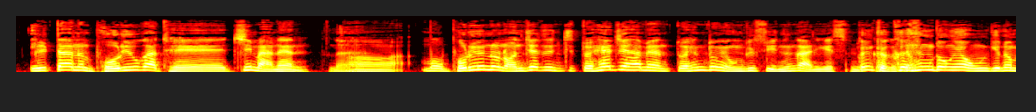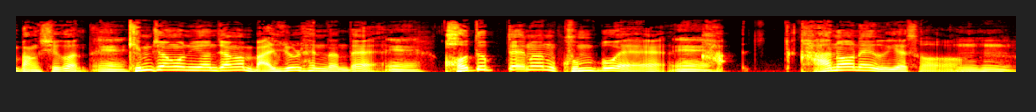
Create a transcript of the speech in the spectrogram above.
일단은 보류가 되지만은 네. 어 뭐 보류는 언제든지 또 해제하면 또 행동에 옮길 수 있는 거 아니겠습니까? 그러니까 그 그죠? 그 행동에 옮기는 방식은 네. 김정은 위원장은 만류를 했는데 네. 거듭되는 군부의 네. 가, 간언에 의해서 음흠.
